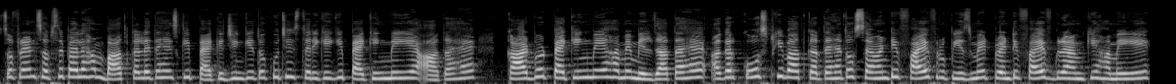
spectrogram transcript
सो so फ्रेंड्स सबसे पहले हम बात कर लेते हैं इसकी पैकेजिंग की। तो कुछ इस तरीके की पैकिंग में ये आता है। कार्डबोर्ड पैकिंग में हमें मिल जाता है। अगर कॉस्ट की बात करते हैं तो सेवेंटी फाइव रुपीज़ में ट्वेंटी फाइव ग्राम की हमें ये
